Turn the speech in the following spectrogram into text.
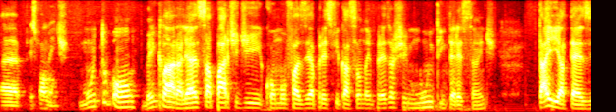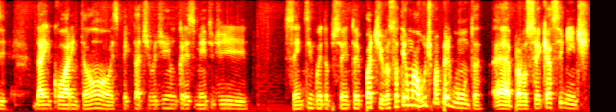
é, principalmente. Muito bom, bem claro. Aliás, essa parte de como fazer a precificação da empresa eu achei muito interessante. Tá aí a tese da Encore, então, a expectativa de um crescimento de 150% aí ativo. Eu só tenho uma última pergunta é, para você, que é a seguinte,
